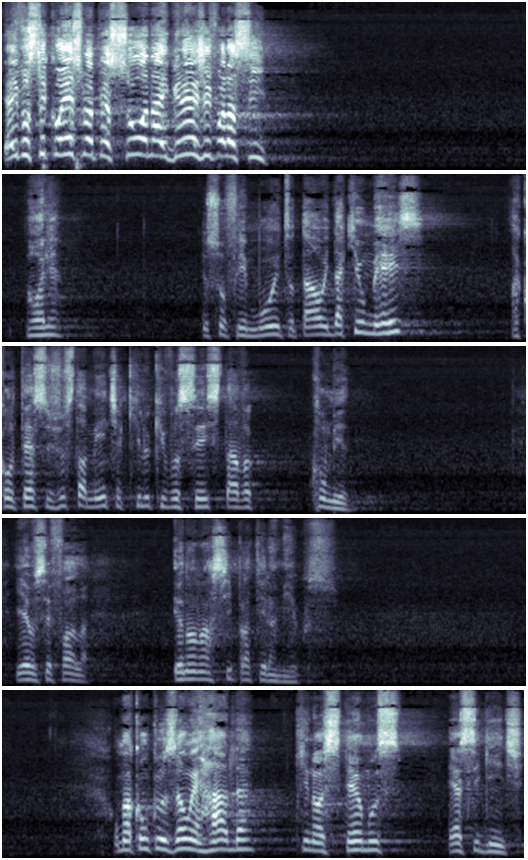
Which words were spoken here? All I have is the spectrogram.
E aí você conhece uma pessoa na igreja e fala assim: Olha, eu sofri muito tal, e daqui um mês acontece justamente aquilo que você estava com medo. E aí você fala: Eu não nasci para ter amigos. Uma conclusão errada que nós temos é a seguinte:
